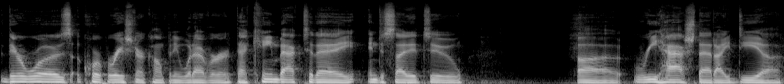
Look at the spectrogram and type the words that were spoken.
there was a corporation or company, whatever, that came back today and decided to uh, rehash that idea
